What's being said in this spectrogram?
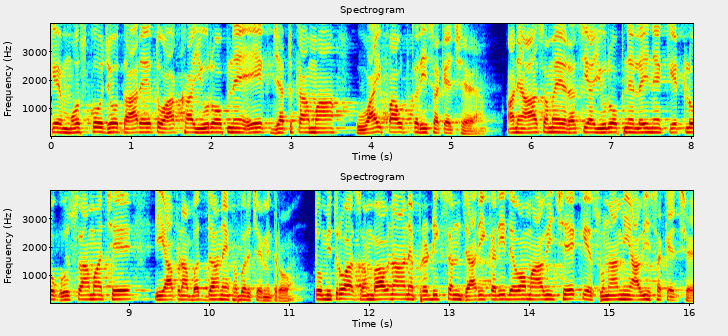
કે મોસ્કો જો ધારે તો આખા યુરોપને એક ઝટકામાં વાઇપ આઉટ કરી શકે છે. અને આ સમયે રશિયા યુરોપને લઈને કેટલો ગુસ્સામાં છે એ આપણા બધાને ખબર છે મિત્રો. તો મિત્રો આ સંભાવના અને પ્રેડિક્શન જારી કરી દેવામાં આવી છે કે સુનામી આવી શકે છે.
